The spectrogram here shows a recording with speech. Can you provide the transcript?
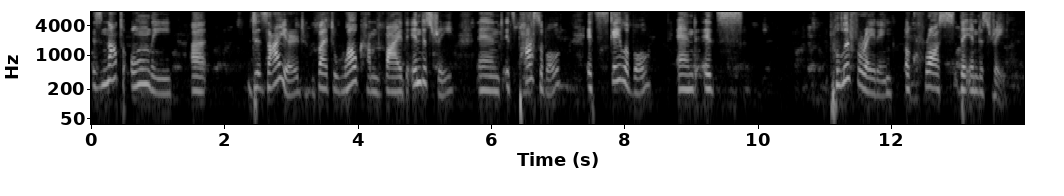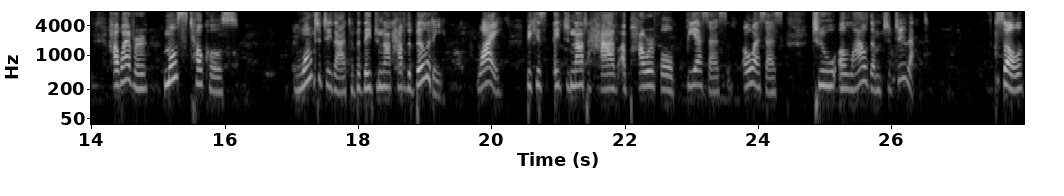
is not only uh, desired but welcomed by the industry and it's possible it's scalable and it's proliferating across the industry. However, most telcos want to do that, but they do not have the ability. Why? Because they do not have a powerful BSS, OSS to allow them to do that. So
